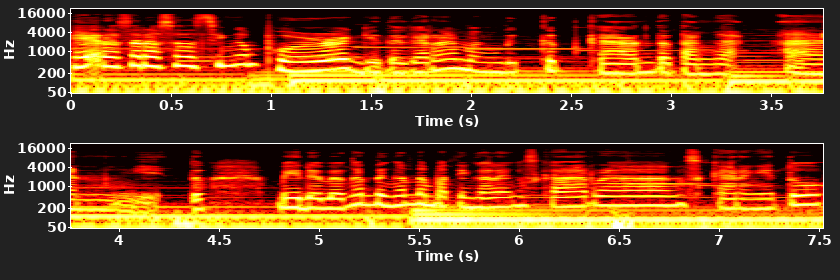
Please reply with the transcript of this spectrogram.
kayak rasa-rasa Singapura gitu karena emang deket kan tetanggaan gitu beda banget dengan tempat tinggal yang sekarang sekarang itu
